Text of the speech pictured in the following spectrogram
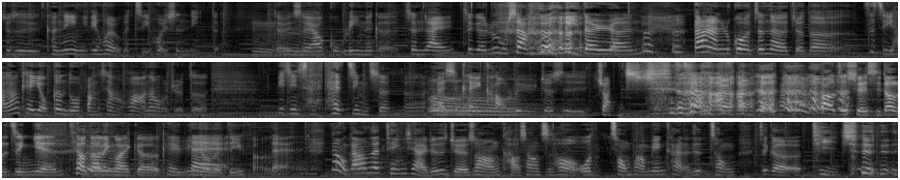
就是肯定一定会有个机会是你的。嗯，对，所以要鼓励那个正在这个路上努力的人。当然，如果真的觉得自己好像可以有更多方向的话，那我觉得。毕竟才太竞争了，还是可以考虑就是转职，抱着学习到的经验跳到另外一个可以运用的地方。对，那我刚刚在听起来就是觉得说，好像考上之后，我从旁边看了，就是从这个体制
